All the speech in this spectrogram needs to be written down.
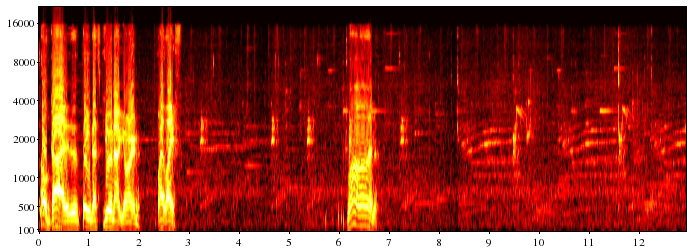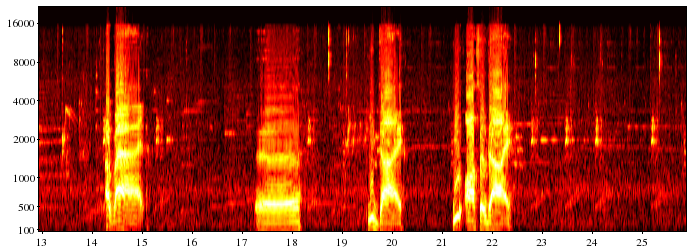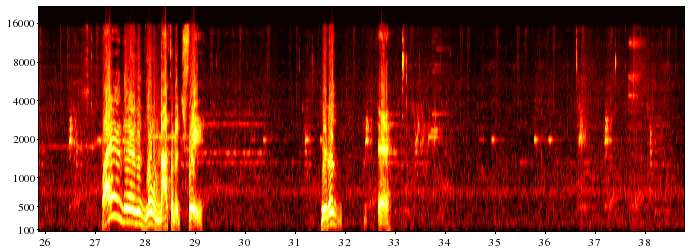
Oh god, a thing that's spewing out yarn. My life. Come on. Alright. Uh, you die. You also die. Why are there those little knots on a tree? There those... Eh.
